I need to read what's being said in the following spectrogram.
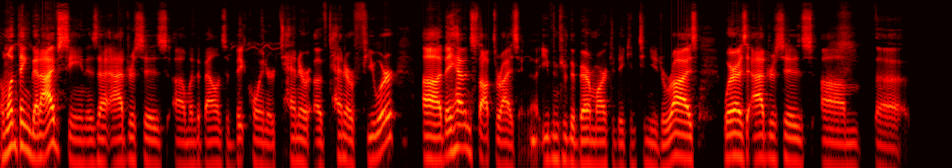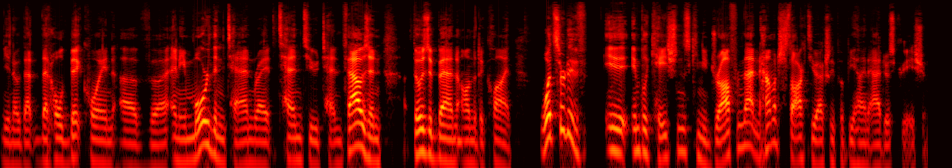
And one thing that I've seen is that addresses um, with a balance of Bitcoin or 10 or of 10 or fewer. Uh, they haven't stopped rising. Uh, even through the bear market, they continue to rise. Whereas addresses, um, you know that that hold Bitcoin of uh, any more than ten, right, ten to ten thousand, those have been on the decline. What sort of I- implications can you draw from that, and how much stock do you actually put behind address creation?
